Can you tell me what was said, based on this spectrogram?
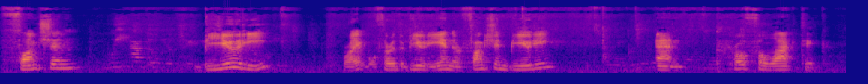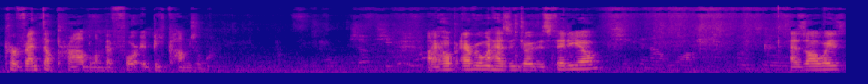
Function, beauty, right? We'll throw the beauty in there. Function, beauty, and prophylactic prevent a problem before it becomes one. I hope everyone has enjoyed this video. As always,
